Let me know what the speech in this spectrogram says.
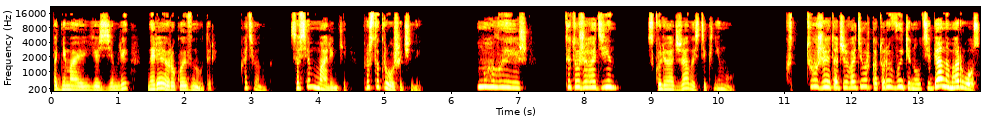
Поднимаю ее с земли, ныряю рукой внутрь. Котенок. Совсем маленький, просто крошечный. «Малыш!» «Ты тоже один?» Скулю от жалости к нему. «Кто же этот живодер, который выкинул тебя на мороз?»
